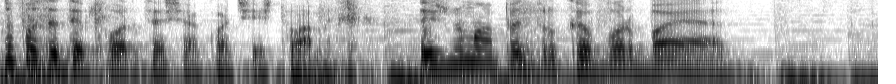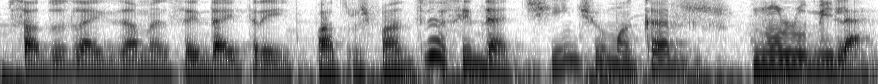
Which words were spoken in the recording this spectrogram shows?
Nu poți să te porți așa cu acești oameni. Deci numai pentru că vorba aia s-a dus la examen să-i dai 3, 44, trebuie să-i dea 5, măcar nu-l umilea.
